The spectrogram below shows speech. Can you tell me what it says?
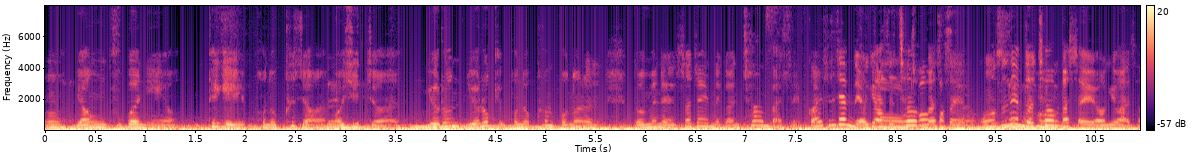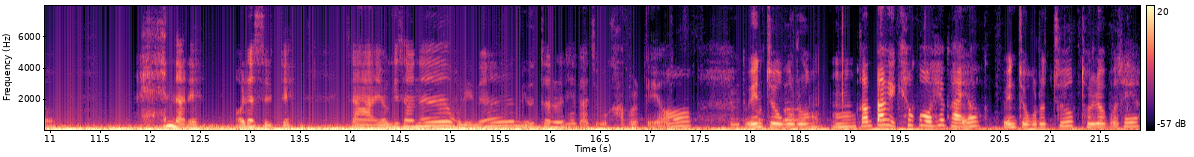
응, 09번이에요. 되게 번호 크죠. 네. 멋있죠. 요런 요렇게 번호 큰 번호는 노면에 써져 있는 건 처음 봤을 걸. 선생님도 여기 와서 어, 처음, 처음 봤어요. 봤어요. 어, 선생님도 처음 봤어요. 여기 와서 옛날에 어렸을 때. 자 여기서는 우리는 유턴을 해가지고 가볼게요. 왼쪽으로 음, 깜빡이 켜고 해봐요. 왼쪽으로 쭉 돌려보세요.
